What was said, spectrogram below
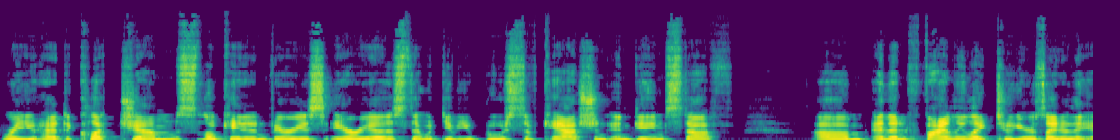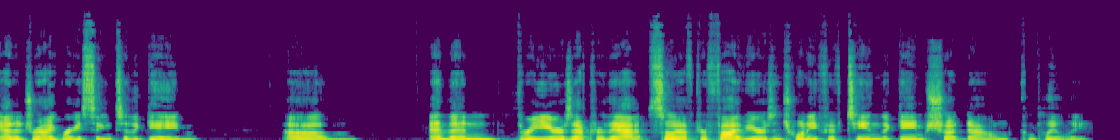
where you had to collect gems located in various areas that would give you boosts of cash and in game stuff. Um, and then finally, like two years later, they added drag racing to the game. Um, and then three years after that, so after five years in 2015, the game shut down completely.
